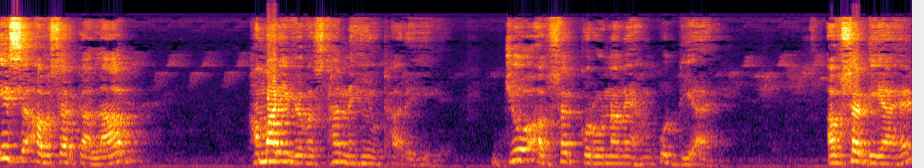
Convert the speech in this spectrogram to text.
इस अवसर का लाभ हमारी व्यवस्था नहीं उठा रही है। जो अवसर कोरोना ने हमको दिया है, अवसर दिया है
